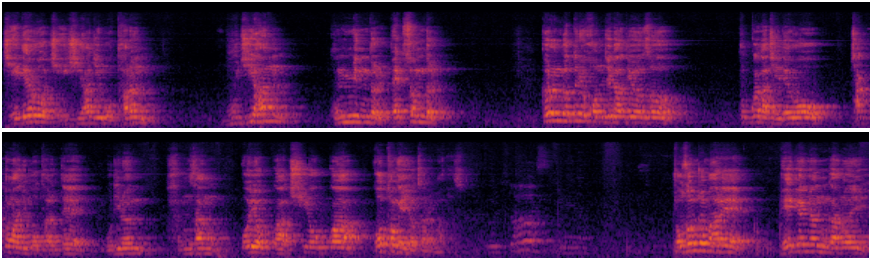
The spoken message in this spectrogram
제대로 제시하지 못하는 무지한 국민들, 백성들 그런 것들이 혼재가 되어서 국가가 제대로 작동하지 못할 때 우리는 항상 오욕과 치욕과 고통의 역사를 맞이했습니다. 조선조 말에 100여 년간의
